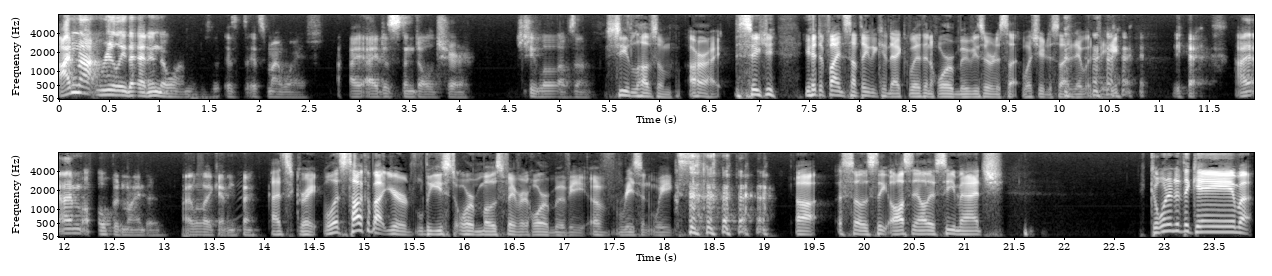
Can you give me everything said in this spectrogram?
I'm not really that into horror movies. It's, it's my wife. I, I just indulge her. She loves them. She loves them. All right. So you you had to find something to connect with in horror movies, or decide what you decided it would be. yeah, I, I'm open minded. I like anything. That's great. Well, let's talk about your least or most favorite horror movie of recent weeks. uh, so it's the Austin LFC match. Going into the game, wow,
